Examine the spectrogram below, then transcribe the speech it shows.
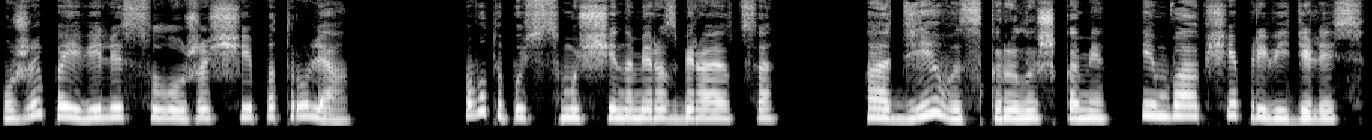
уже появились служащие патруля. Вот и пусть с мужчинами разбираются. А девы с крылышками им вообще привиделись.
